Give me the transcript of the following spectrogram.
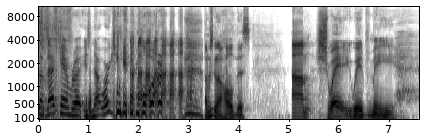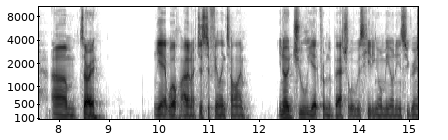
that that camera is not working anymore. I'm just gonna hold this. Um, Sway with me. Um, sorry. yeah, well, I don't know. Just to fill in time. You know, Juliet from The Bachelor was hitting on me on Instagram.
